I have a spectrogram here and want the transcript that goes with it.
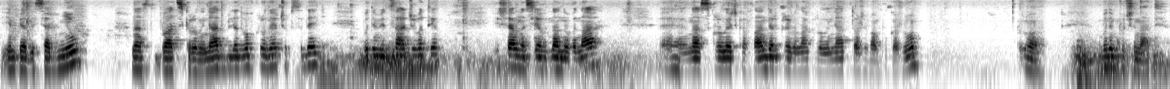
Їм 50 днів. У нас 20 кроленят біля двох кроличок сидить. Будемо відсаджувати. І ще в нас є одна новина. Е, У нас кроличка Фландер привела кроленят, теж вам покажу. Будемо починати.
